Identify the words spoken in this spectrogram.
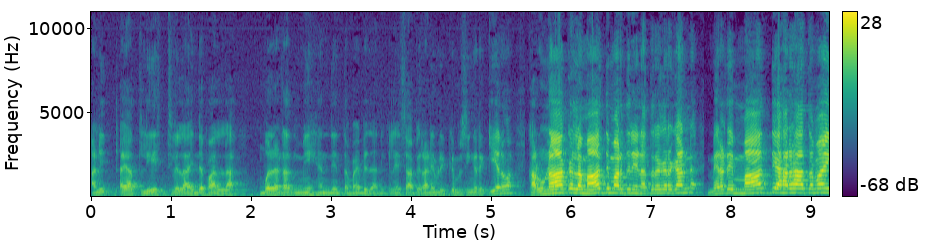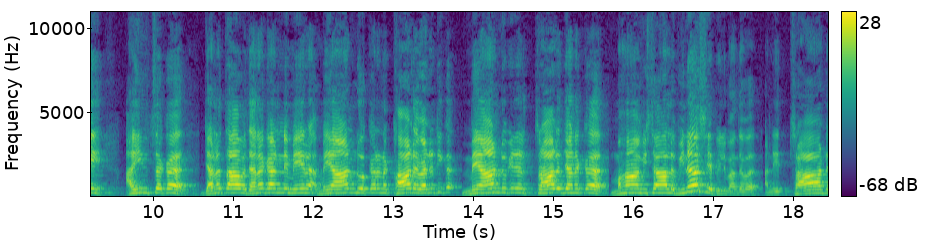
අනිත් අයත් ලේස්ති වෙලා ඉඳපල්ලා උඹලටත් මේ හැන්දෙන් තමයි බෙදන්නේ කියලා. ඒ නිසා අපි රනිල් වික්‍රමසිංහට කියනවා කරුණාකරලා මාධ්‍ය මර්ධනය නතර කරගන්න. මෙරටේ මාධ්‍ය හරහා තමයි අහිංසක ජනතාව දැනගන්නේ මේ මේ ආණ්ඩුව කරන කාඩ වැඩ ටික. මේ ආණ්ඩුව කියන ත්‍රාඩ ජනක මහා විශාල විනාශය පිළිබඳව අනේ ත්‍රාඩ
